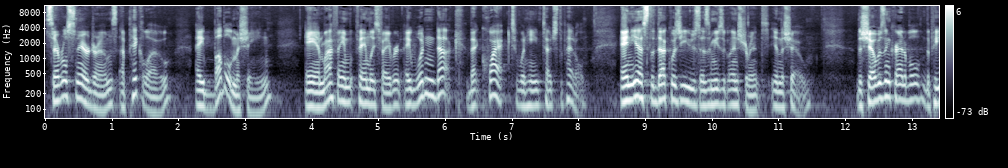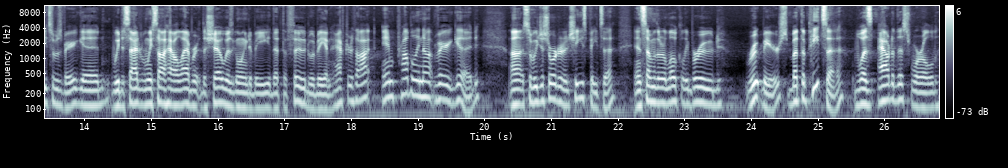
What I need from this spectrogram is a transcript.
several snare drums, a piccolo, a bubble machine, and my fam- family's favorite, a wooden duck that quacked when he touched the pedal. And yes, the duck was used as a musical instrument in the show. The show was incredible. The pizza was very good. We decided when we saw how elaborate the show was going to be that the food would be an afterthought and probably not very good. Uh, so we just ordered a cheese pizza and some of their locally brewed root beers. But the pizza was out of this world,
